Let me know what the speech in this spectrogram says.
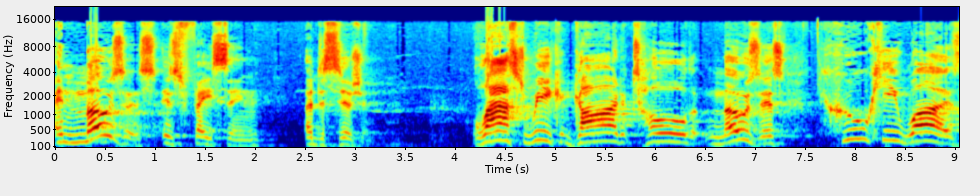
and Moses is facing a decision. Last week, God told Moses who he was,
